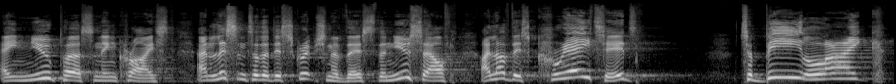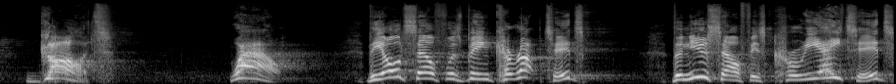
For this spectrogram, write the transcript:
a new person in Christ. And listen to the description of this the new self, I love this, created to be like God. Wow. The old self was being corrupted, the new self is created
